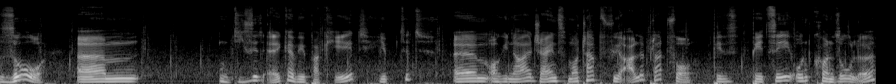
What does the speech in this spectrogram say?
So, ähm, dieses LKW-Paket gibt es ähm, Original Giants Mod-Hub für alle Plattformen, PC und Konsole.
